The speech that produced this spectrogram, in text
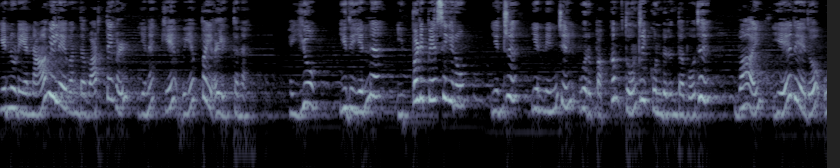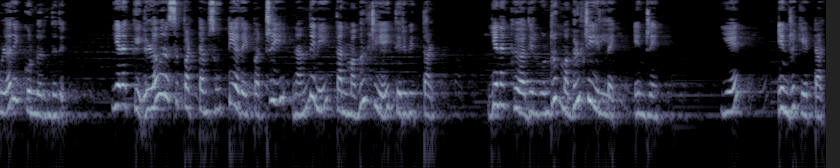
என்னுடைய நாவிலே வந்த வார்த்தைகள் எனக்கே வியப்பை அளித்தன. ஐயோ இது என்ன? இப்படி பேசுகிறோம்? என்று என் நெஞ்சில் ஒரு பக்கம் தோன்றிக் கொண்டிருந்த போது வாய் ஏதேதோ உளறிக் கொண்டிருந்தது. எனக்கு இளவரசு பட்டம் சூட்டியதை பற்றி நந்தினி தன் மகிழ்ச்சியை தெரிவித்தாள். எனக்கு அதில் ஒன்றும் மகிழ்ச்சி இல்லை என்றேன். ஏன்? என்று கேட்டாள்.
